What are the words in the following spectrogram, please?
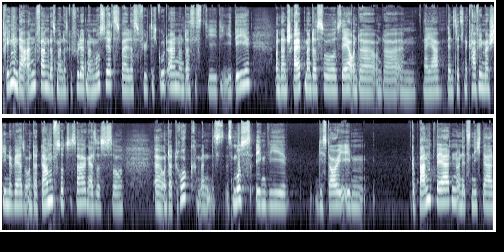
dringender Anfang, dass man das Gefühl hat, man muss jetzt, weil das fühlt sich gut an und das ist die, die Idee. Und dann schreibt man das so sehr unter, unter ähm, naja, wenn es jetzt eine Kaffeemaschine wäre, so unter Dampf sozusagen. Also es ist so äh, unter Druck. Man, das, es muss irgendwie die Story eben gebannt werden und jetzt nicht da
